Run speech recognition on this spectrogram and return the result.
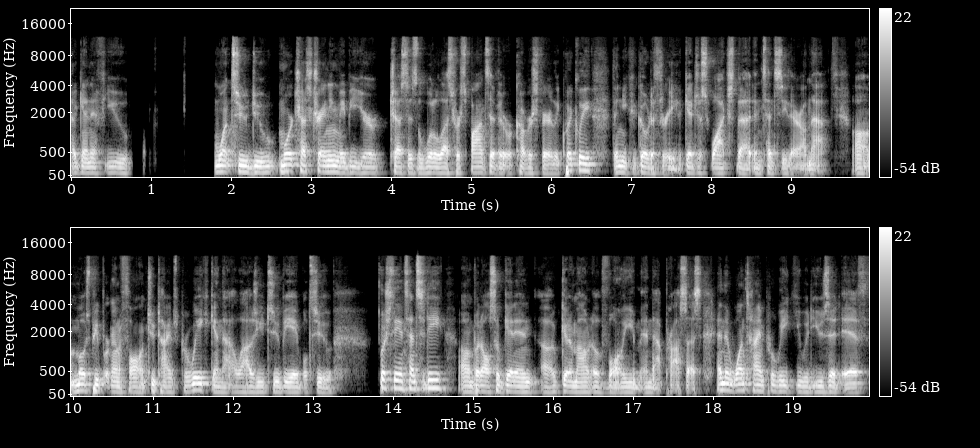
Again, if you want to do more chest training, maybe your chest is a little less responsive, it recovers fairly quickly, then you could go to three. Again, just watch that intensity there on that. Um, most people are going to fall on two times per week. Again, that allows you to be able to push the intensity, um, but also get in a good amount of volume in that process. And then one time per week, you would use it if,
